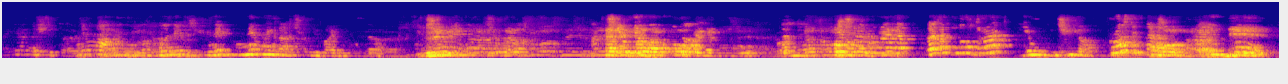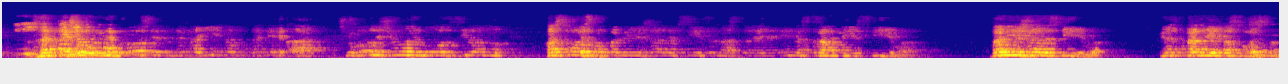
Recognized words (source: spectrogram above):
А я не вважаю. Нема війни. Вони не, не ми почали війну. Вже почав, а чого з нею А чим його не було. Для того, щоб треба було вдрати йому чи як? Просить Можна. Ні. І За те, що він не просив, не поїхав, таке, а чого нічого не було зроблено? Посольство повиїжджали всі з іностр- з Києва. Повиїжджали з Києва. Іностранні посольства.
